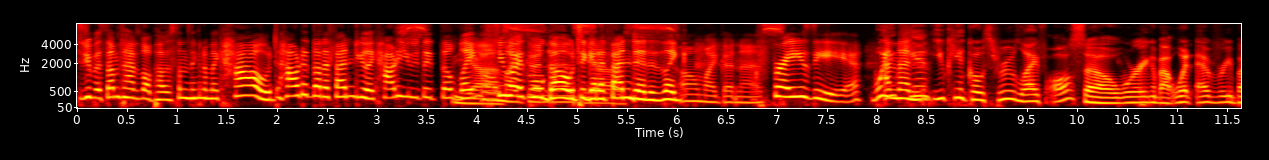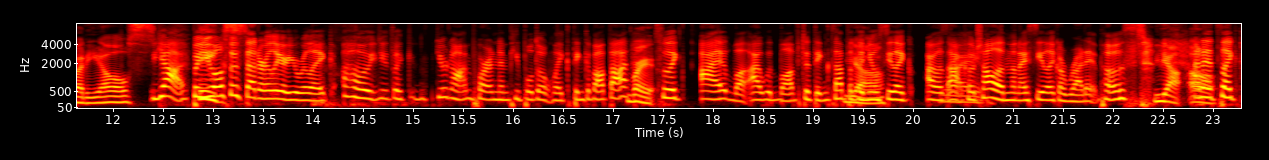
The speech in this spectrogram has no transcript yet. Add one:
to do. But sometimes I'll post something and I'm like, how? How did that offend you? Like, how do you like the lengths Yes. you Oh my guys will go to goodness, get offended is like oh my goodness. crazy. Well, and you then can't you can't go through life also worrying about what everybody else. yeah, but you also said earlier you were like, oh, you like you're not important and people don't like think about that. Right. So like I lo- I would love to think that, but then you'll see like I was Right. at Coachella and then I see like a Reddit post. Yeah. And oh. it's like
